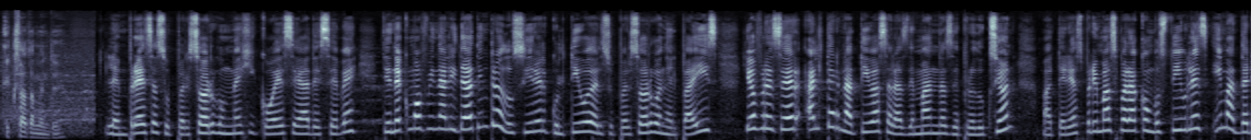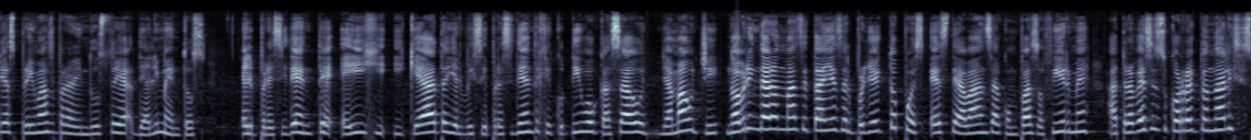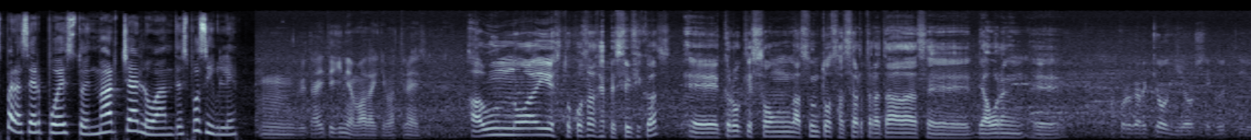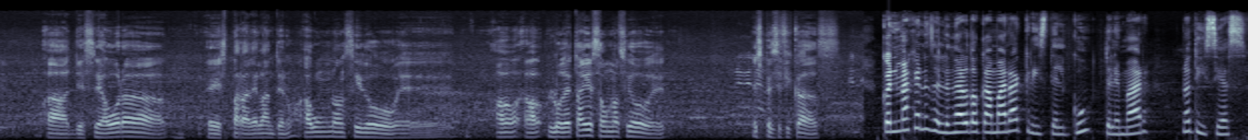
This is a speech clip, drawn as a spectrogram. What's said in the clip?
Exactamente. La empresa Super Sorghum México SADCB tiene como finalidad introducir el cultivo del super sorgo en el país y ofrecer alternativas a las demandas de producción, materias primas para combustibles y materias primas para la industria de alimentos. El presidente Eiji Ikeata y el vicepresidente ejecutivo Kasao Yamauchi no brindaron más detalles del proyecto, pues este avanza con paso firme a través de su correcto análisis para ser puesto en marcha lo antes posible. Aún no hay esto, cosas específicas. Eh, creo que son asuntos a ser tratadas eh, de ahora en. Eh, ah, desde ahora es para adelante, ¿no? Aún no han sido. los detalles aún no han sido especificados. Con imágenes de Leonardo Cámara, Cristel Q, Telemar, Noticias.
